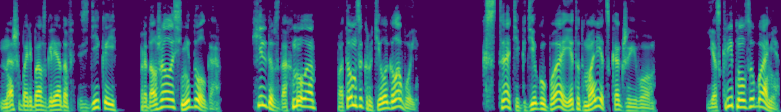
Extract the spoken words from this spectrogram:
Наша борьба взглядов с Дикой продолжалась недолго. Хильда вздохнула, потом закрутила головой. «Кстати, где губа и этот малец, как же его?» Я скрипнул зубами.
